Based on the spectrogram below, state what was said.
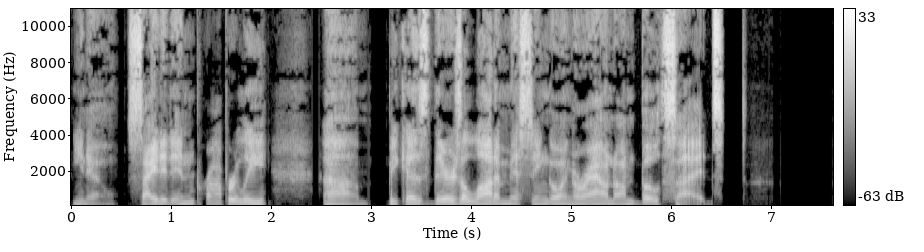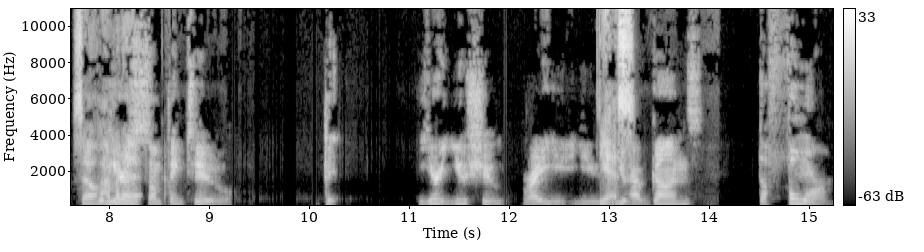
you know, sighted in properly. Um, because there's a lot of missing going around on both sides. So Well, I'm here's gonna something too. You're you shoot right. You you, Yes. you have guns. The form.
